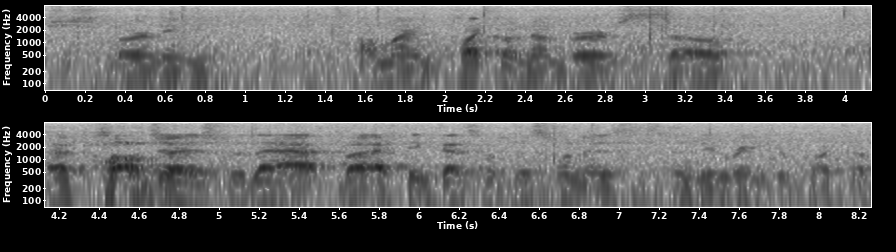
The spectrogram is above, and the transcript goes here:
just learning all my Pleco numbers, so I apologize for that, but I think that's what this one is, is the new Ranger Pleco.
